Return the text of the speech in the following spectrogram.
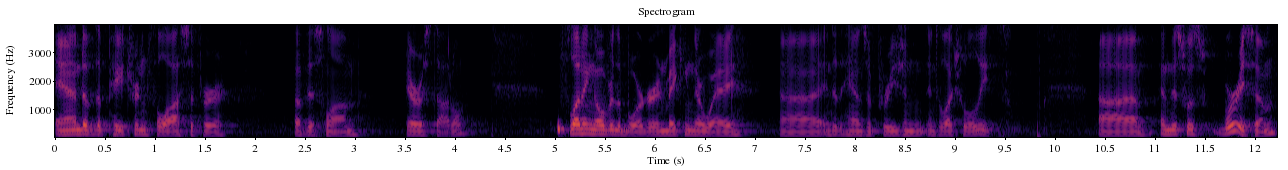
and of the patron philosopher of Islam, Aristotle, flooding over the border and making their way uh, into the hands of Parisian intellectual elites. Uh, and this was worrisome.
